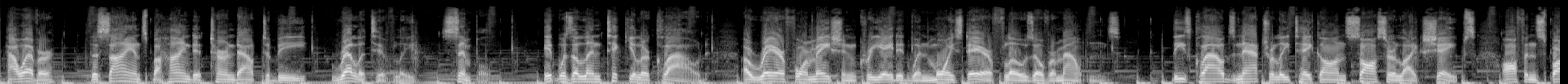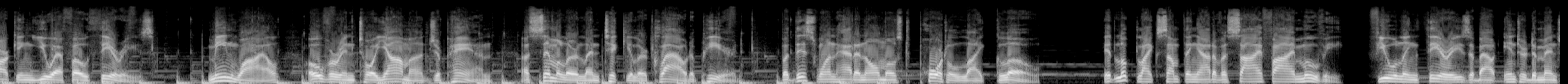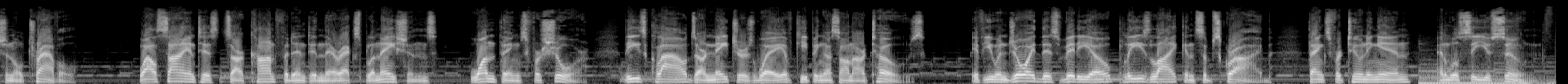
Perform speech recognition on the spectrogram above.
However, the science behind it turned out to be relatively simple. It was a lenticular cloud, a rare formation created when moist air flows over mountains. These clouds naturally take on saucer-like shapes, often sparking UFO theories. Meanwhile, over in Toyama, Japan, a similar lenticular cloud appeared, but this one had an almost portal-like glow. It looked like something out of a sci-fi movie, fueling theories about interdimensional travel. While scientists are confident in their explanations, one thing's for sure, these clouds are nature's way of keeping us on our toes. If you enjoyed this video, please like and subscribe. Thanks for tuning in, and we'll see you soon.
